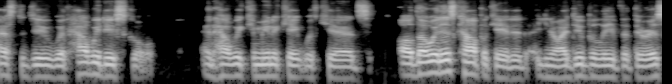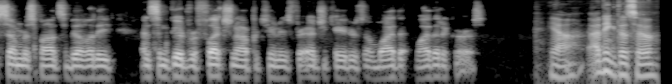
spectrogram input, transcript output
has to do with how we do school and how we communicate with kids. Although it is complicated, you know, I do believe that there is some responsibility and some good reflection opportunities for educators on why that why that occurs. Yeah, I think that's a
